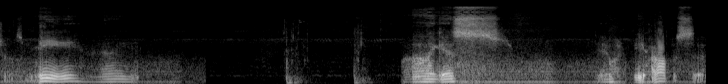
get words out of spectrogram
chose me, then, well, I guess it would be opposite.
